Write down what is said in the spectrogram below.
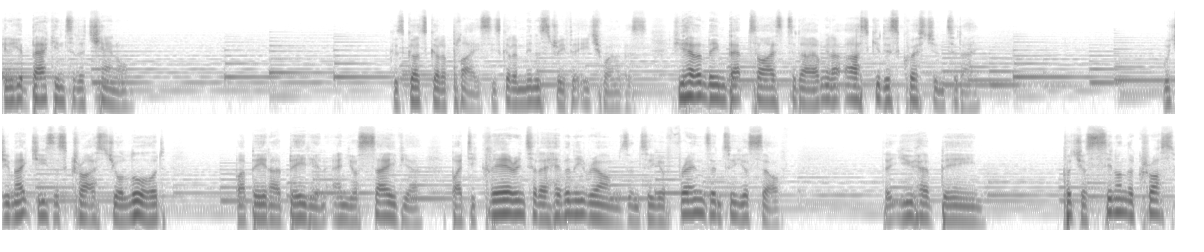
Going to get back into the channel. Because God's got a place, He's got a ministry for each one of us. If you haven't been baptized today, I'm going to ask you this question today Would you make Jesus Christ your Lord by being obedient and your Savior by declaring to the heavenly realms and to your friends and to yourself that you have been put your sin on the cross,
